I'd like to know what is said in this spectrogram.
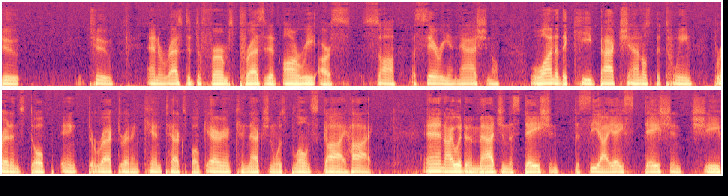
II and arrested the firm's president Henri Arsan, a Syrian national, one of the key back channels between Britain's Dope Inc. Directorate and Kintex Bulgarian connection was blown sky high. And I would imagine the station, the CIA station chief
